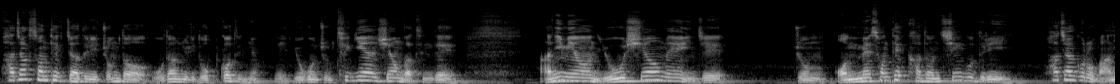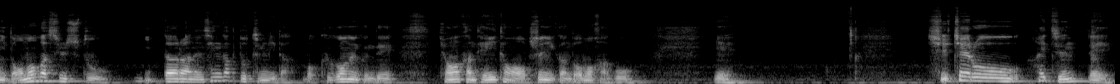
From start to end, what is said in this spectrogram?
화작 선택자들이 좀 더 오답률이 높거든요. 네, 요건 좀 특이한 시험 같은데 아니면 요 시험에 이제 좀 언매 선택하던 친구들이 화작으로 많이 넘어갔을 수도 있다라는 생각도 듭니다. 뭐 그거는 근데 정확한 데이터가 없으니까 넘어가고 예. 실제로 하여튼 네.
